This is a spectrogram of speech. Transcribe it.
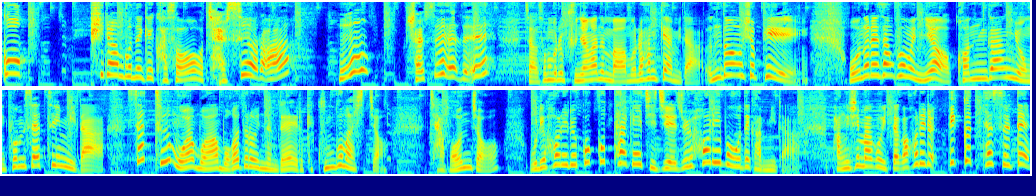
꼭 필요한 분에게 가서 잘 쓰여라. 응? 잘 써야 돼. 자, 선물을 분양하는 마음으로 함께 합니다. 운동 쇼핑. 오늘의 상품은요, 건강용품 세트입니다. 세트? 뭐야, 뭐야, 뭐가 들어있는데? 이렇게 궁금하시죠? 자, 먼저, 우리 허리를 꼿꼿하게 지지해줄 허리보호대 갑니다. 방심하고 있다가 허리를 삐끗 했을 때,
